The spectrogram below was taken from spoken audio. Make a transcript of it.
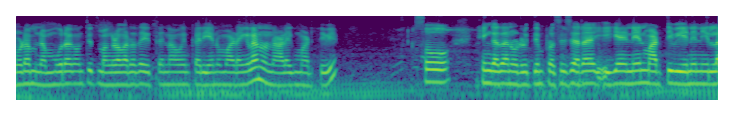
ನೋಡಮ್ಮ ನಮ್ಮೂರಾಗ ಇವತ್ತು ಮಂಗಳವಾರದ ಇತ್ತು ನಾವು ಏನು ಕರಿ ಏನು ಮಾಡಂಗಿಲ್ಲ, ನಾವು ನಾಳೆಗೆ ಮಾಡ್ತೀವಿ. ಸೊ, ಹಿಂಗದ ನೋಡ್ರಿ ಇವತ್ತಿನ ಪ್ರೊಸೀಜರ ಈಗ ಏನೇನು ಮಾಡ್ತೀವಿ ಏನೇನಿಲ್ಲ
